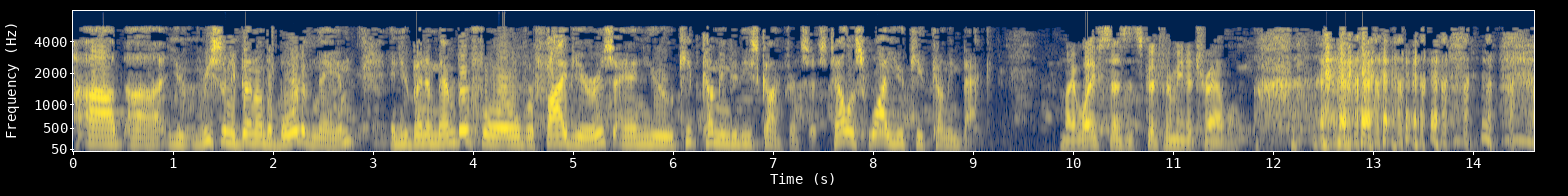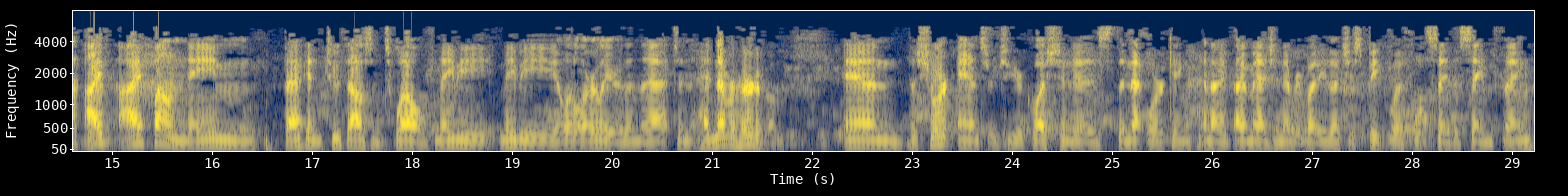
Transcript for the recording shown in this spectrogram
uh, uh, you've recently been on the board of NAAIM, and you've been a member for over five years, and you keep coming to these conferences. Tell us why you keep coming back. My wife says it's good for me to travel. I I found NAAIM back in 2012, maybe maybe a little earlier than that, and had never heard of them. And the short answer to your question is the networking, and I, I imagine everybody that you speak with will say the same thing.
